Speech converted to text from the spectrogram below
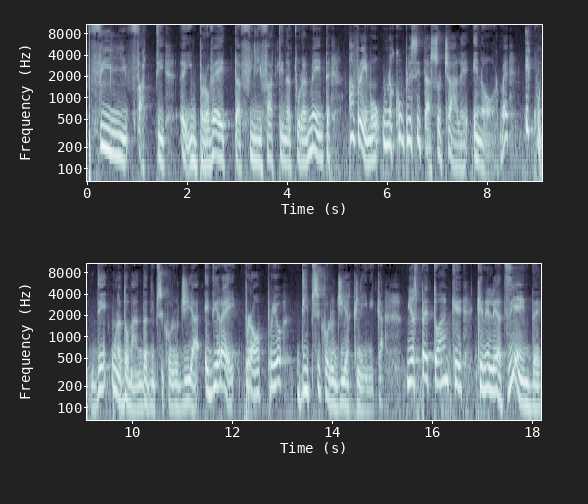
figli fatti eh, in provetta, figli fatti naturalmente, avremo una complessità sociale enorme e quindi una domanda di psicologia e direi proprio di psicologia clinica. Mi aspetto anche che nelle aziende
